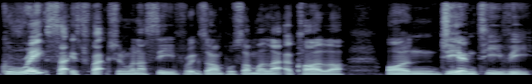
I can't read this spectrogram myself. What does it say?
great satisfaction when I see, for example, someone like Akala on GMTV.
